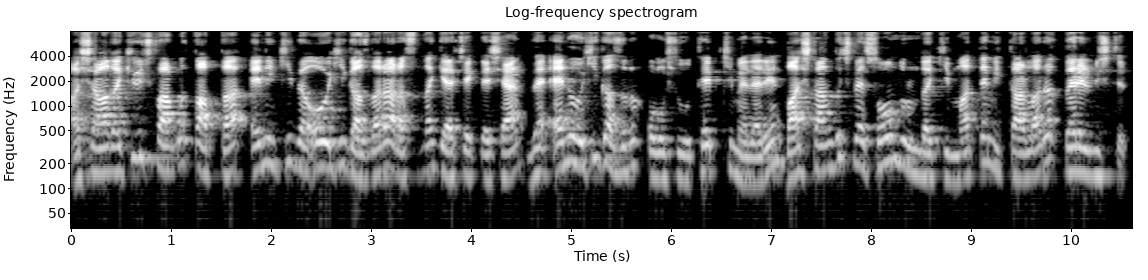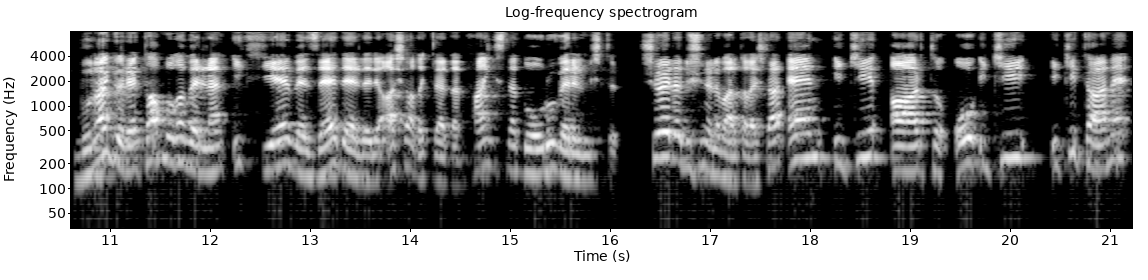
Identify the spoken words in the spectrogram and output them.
Aşağıdaki 3 farklı kapta N2 ve O2 gazları arasında gerçekleşen ve NO2 gazının oluştuğu tepkimelerin başlangıç ve son durumdaki madde miktarları verilmiştir. Buna göre tabloda verilen X, Y ve Z değerleri aşağıdakilerden hangisine doğru verilmiştir? Şöyle düşünelim arkadaşlar. N2 artı O2 iki tane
